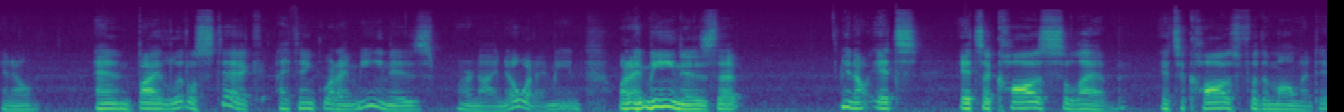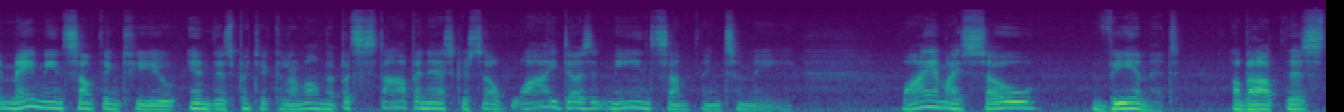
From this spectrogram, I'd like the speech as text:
You know, and by little stick, I think what I mean is, or I know what I mean. What I mean is that, you know, it's It's a cause celeb. It's a cause for the moment. It may mean something to you in this particular moment, but stop and ask yourself, why does it mean something to me? Why am I so vehement about this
